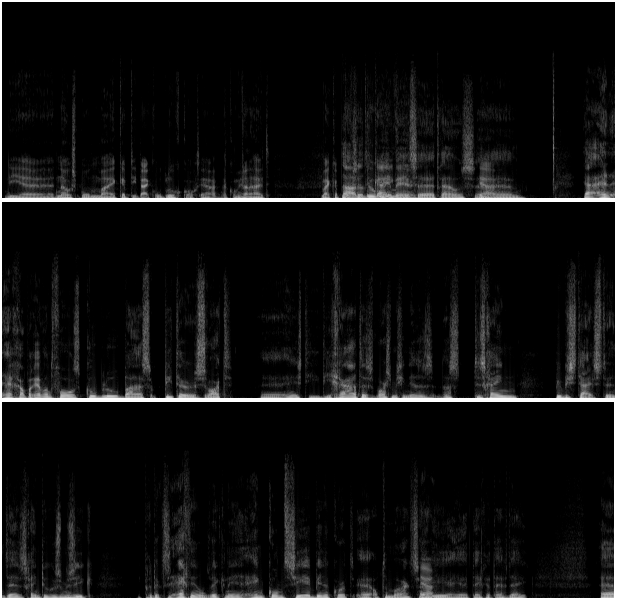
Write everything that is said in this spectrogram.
Die eh no spon, maar ik heb die bij Coolblue gekocht. Ja, daar kom je dan uit. Maar ik heb Nou, dat doen meer mensen eh, trouwens. Ja. Ja, ja en, en grappig hè, want volgens Coolblue-baas Pieter Zwart... eh, is die, die gratis wasmachine, dat is, dat is, het is geen publiciteitsstunt. Hè? Het is geen toekomstmuziek. Het product is echt in ontwikkeling en komt zeer binnenkort eh, op de markt, zei Ja. hij eh, tegen het FD. Eh,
